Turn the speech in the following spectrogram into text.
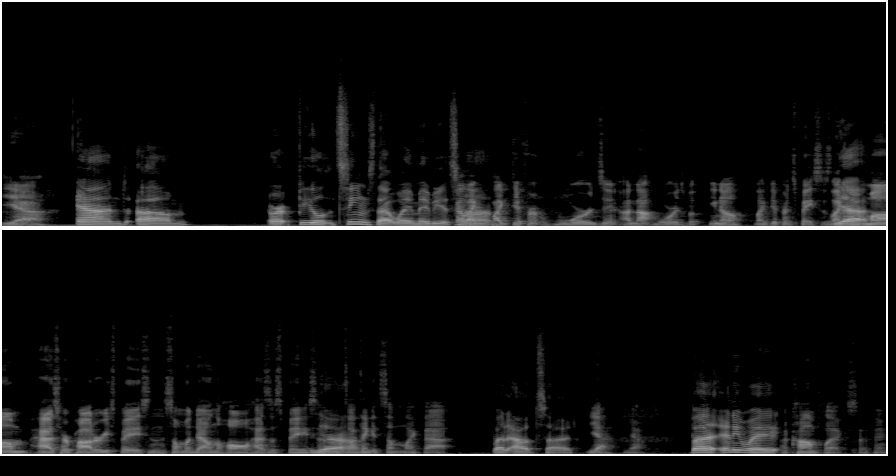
Yeah. and um or it feels it seems that way. Maybe it's Got not. like like different wards in uh, not wards, but you know, like different spaces. Like Yeah. mom has her pottery space, and then someone down the hall has a space. and Yeah. it's- I think it's something like that. but outside. Yeah, yeah, But anyway, a complex. I think.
